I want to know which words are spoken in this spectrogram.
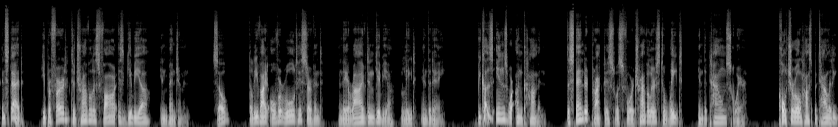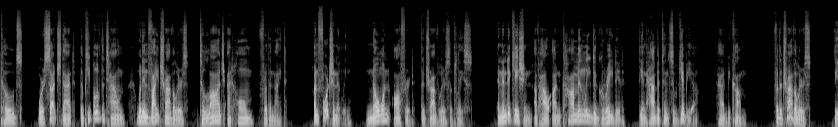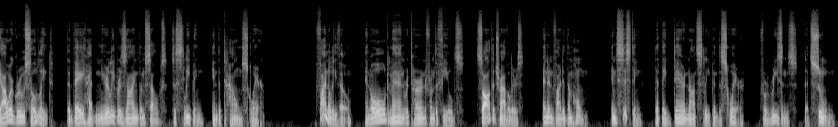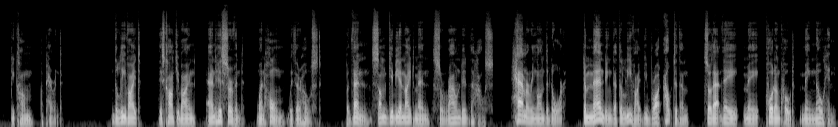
Instead, he preferred to travel as far as Gibeah in Benjamin. So, the Levite overruled his servant, and they arrived in Gibeah late in the day. Because inns were uncommon, the standard practice was for travelers to wait in the town square. Cultural hospitality codes were such that the people of the town would invite travelers to lodge at home for the night. Unfortunately, no one offered the travelers a place, an indication of how uncommonly degraded the inhabitants of Gibeah had become. For the travelers, the hour grew so late that they had nearly resigned themselves to sleeping in the town square. Finally, though, an old man returned from the fields, saw the travelers, and invited them home, insisting that they dare not sleep in the square for reasons that soon become apparent. The Levite, his concubine, and his servant went home with their host. But then some Gibeonite men surrounded the house, hammering on the door, demanding that the Levite be brought out to them so that they may, quote unquote, may know him.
